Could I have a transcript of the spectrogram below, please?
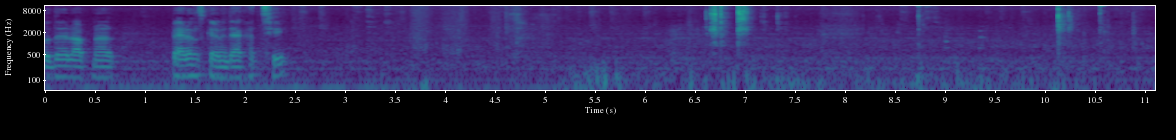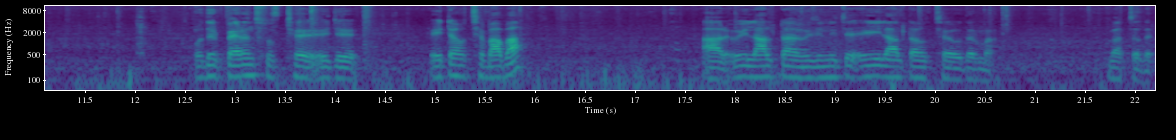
ওদের আপনার প্যারেন্টসকে আমি দেখাচ্ছি। ওদের প্যারেন্টস হচ্ছে এই যে, এইটা হচ্ছে বাবা। আর ওই লালটা, ওই যে নিচে, এই লালটা হচ্ছে ওদের মা। বাচ্চাদের।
